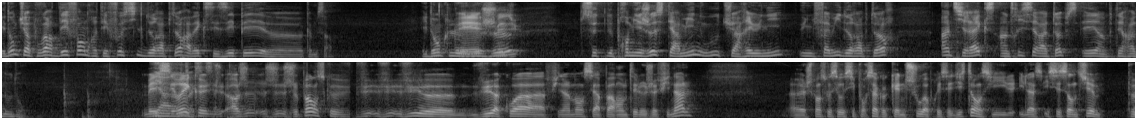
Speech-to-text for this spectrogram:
Et donc, tu vas pouvoir défendre tes fossiles de raptors avec ces épées comme ça. Et donc, le, Et- le jeu mais du- ce- le premier jeu se termine où tu as réuni une famille de raptors, un T-Rex, un Triceratops et un Pteranodon. Mais c'est vrai ouais, que je, alors, je, je- je pense que vu, vu, vu, euh, vu à quoi finalement s'est apparenté le jeu final, euh, je pense que c'est aussi pour ça que Kenshu a pris ses distances. Il, il, a- il s'est senti un peu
